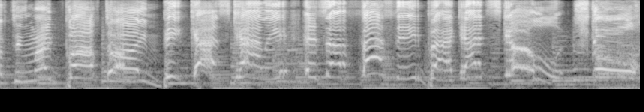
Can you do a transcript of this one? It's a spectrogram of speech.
Interrupting my bath time? Because, Callie, it's our first day back at school! School?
